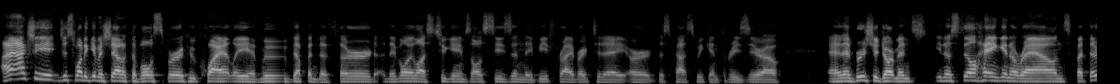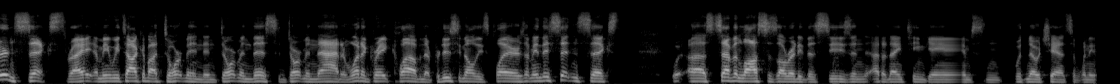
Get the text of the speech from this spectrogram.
I actually just want to give a shout out to Wolfsburg, who quietly have moved up into third. They've only lost two games all season. They beat Freiburg today or this past weekend 3-0. And then Borussia Dortmund, you know, still hanging around, but they're in sixth, right? I mean, we talk about Dortmund and Dortmund this and Dortmund that, and what a great club. And they're producing all these players. I mean, they sit in sixth, uh, seven losses already this season out of 19 games, and with no chance of winning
